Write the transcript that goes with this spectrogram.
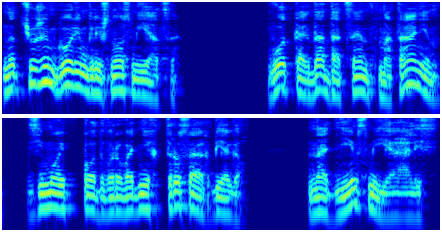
Над чужим горем грешно смеяться. Вот когда доцент Матанин зимой по двору в одних трусах бегал, над ним смеялись,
